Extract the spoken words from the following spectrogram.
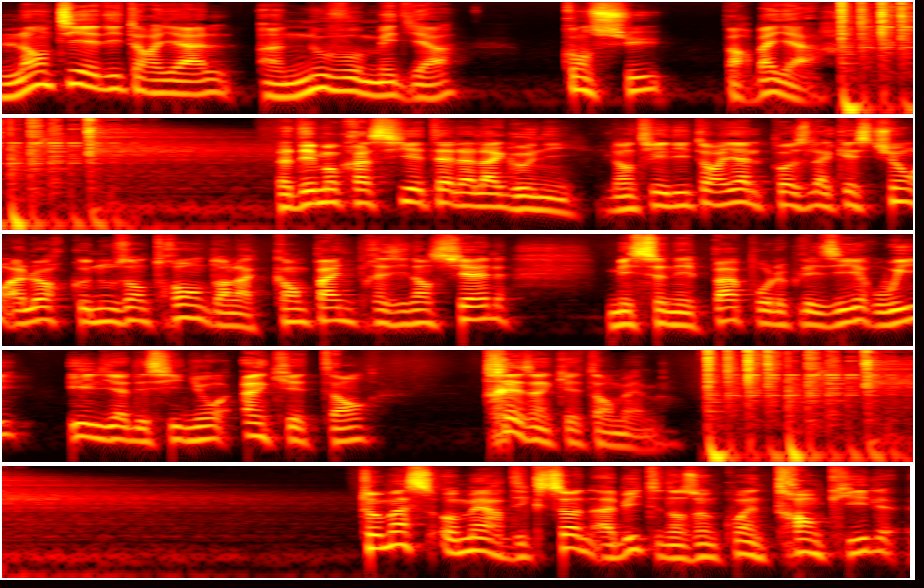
L'anti-éditorial, un nouveau média conçu par Bayard. La démocratie est-elle à l'agonie? L'anti-éditorial pose la question alors que nous entrons dans la campagne présidentielle, mais ce n'est pas pour le plaisir. Oui, il y a des signaux inquiétants, très inquiétants même. Thomas Homer Dixon habite dans un coin tranquille,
